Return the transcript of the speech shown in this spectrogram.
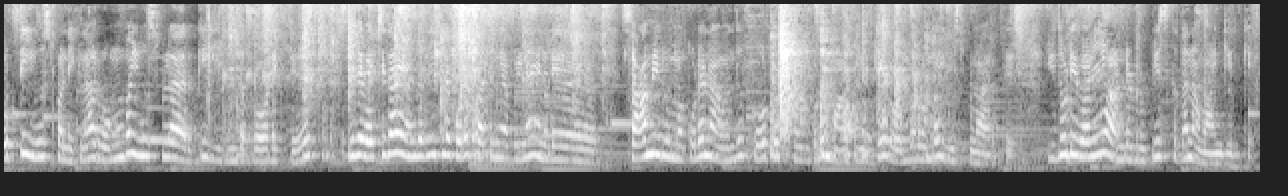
ஒட்டி யூஸ் பண்ணிக்கலாம். ரொம்ப யூஸ்ஃபுல்லாக இருக்குது இந்த ப்ராடக்ட்டு இதை வச்சு தான் எங்கள் வீட்டில் கூட பார்த்தீங்க அப்படின்னா என்னுடைய சாமி ரூமை கூட நான் வந்து ஃபோட்டோஸ்லாம் கூட மாட்டியிருக்கேன். ரொம்ப ரொம்ப யூஸ்ஃபுல்லாக இருக்குது இதோடைய விலையும் ஹண்ட்ரட் ருபீஸ்க்கு தான் நான் வாங்கியிருக்கேன்.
